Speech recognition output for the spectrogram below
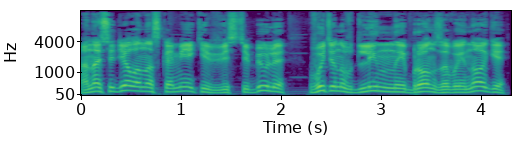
Она сидела на скамейке в вестибюле, вытянув длинные бронзовые ноги,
